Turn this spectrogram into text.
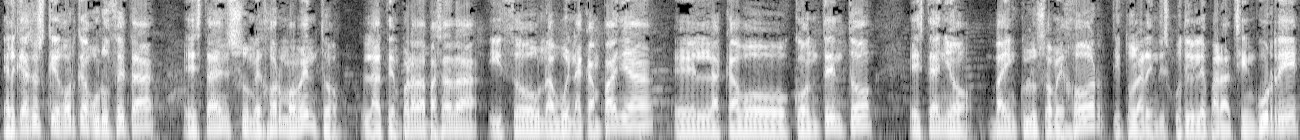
El caso es que Gorka Guruceta está en su mejor momento. La temporada pasada hizo una buena campaña, él acabó contento este año va incluso mejor, titular indiscutible para Chingurri,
